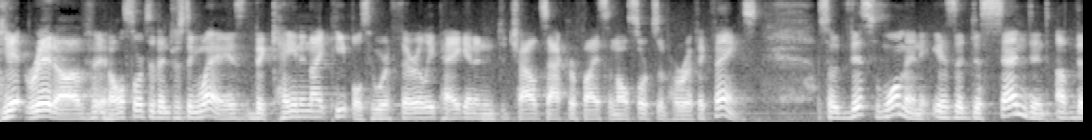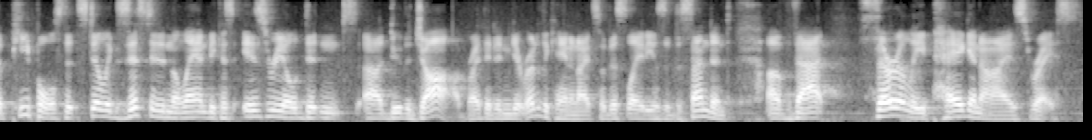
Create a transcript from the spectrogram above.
get rid of, in all sorts of interesting ways, the Canaanite peoples who were thoroughly pagan and into child sacrifice and all sorts of horrific things. So, this woman is a descendant of the peoples that still existed in the land because Israel didn't uh, do the job, right? They didn't get rid of the Canaanites. So, this lady is a descendant of that thoroughly paganized race.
